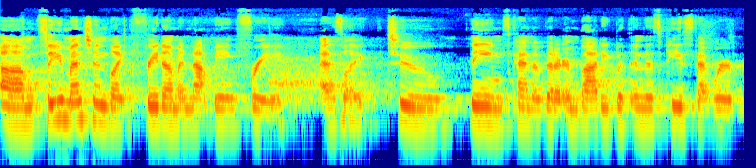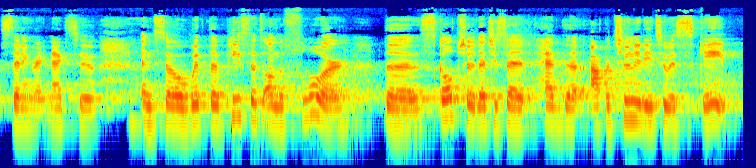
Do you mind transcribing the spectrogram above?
Um, so you mentioned like freedom and not being free as like two themes kind of that are embodied within this piece that we're sitting right next to. And so with the piece that's on the floor, the sculpture that you said had the opportunity to escape,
